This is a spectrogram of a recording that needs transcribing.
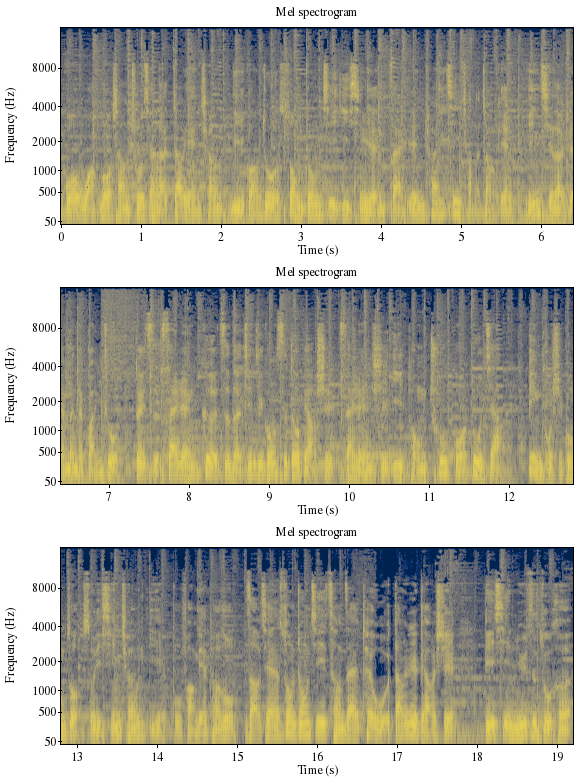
国网络上出现了赵寅成、李光洙、宋仲基一行人在仁川机场的照片，引起了人们的关注。对此，三人各自的经纪公司都表示，三人是一同出国度假。并不是工作，所以行程也不方便透露。早前，宋仲基曾在退伍当日表示，比起女子组合，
